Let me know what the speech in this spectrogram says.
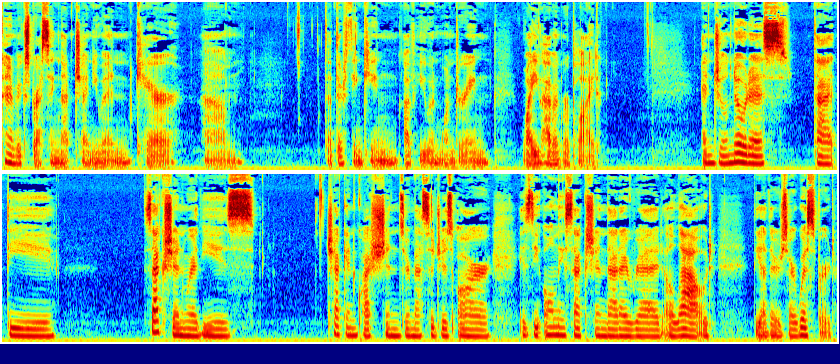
kind of expressing that genuine care um, that they're thinking of you and wondering why you haven't replied. And you'll notice that the section where these check in questions or messages are is the only section that I read aloud. The others are whispered.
